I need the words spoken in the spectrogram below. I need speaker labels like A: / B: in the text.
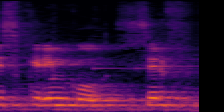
A: इस क्रीम को सिर्फ़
